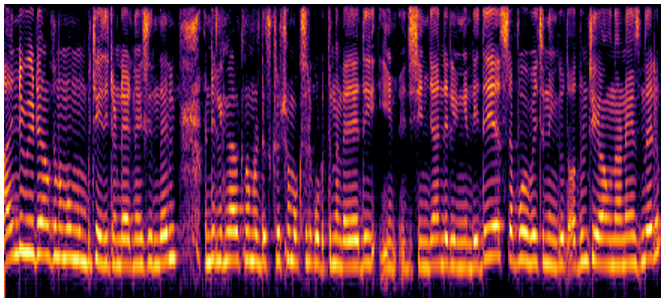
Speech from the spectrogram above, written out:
അതിന്റെ വീഡിയോ നമുക്ക് നമ്മൾ മുമ്പ് ചെയ്തിട്ടുണ്ടായിരുന്നു എന്തായാലും അതിന്റെ ലിങ്ക് നമുക്ക് നമ്മൾ ഡിസ്ക്രിപ്ഷൻ ബോക്സിൽ കൊടുക്കുന്നുണ്ട്. അതായത് ഷിൻജാന്റെ ലിങ്കിന്റെ ഇതേ സ്റ്റെപ്പ് ഉപയോഗിച്ച് നിങ്ങൾക്ക് അതും ചെയ്യാവുന്നതാണ്. എന്തായാലും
